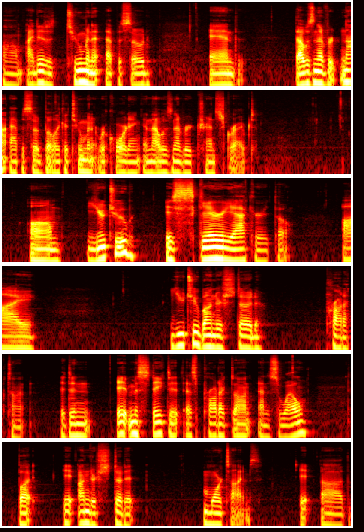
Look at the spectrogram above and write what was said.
Um, I did a two minute episode and that was never not episode but like a two minute recording and that was never transcribed. Um, YouTube is scary accurate though. I YouTube understood product hunt. It didn't it mistaked it as product hunt as well, but it understood it more times. It uh the,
